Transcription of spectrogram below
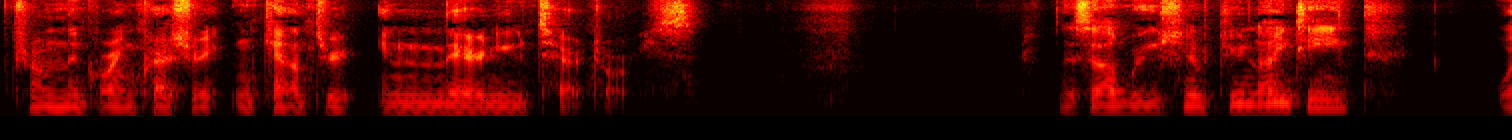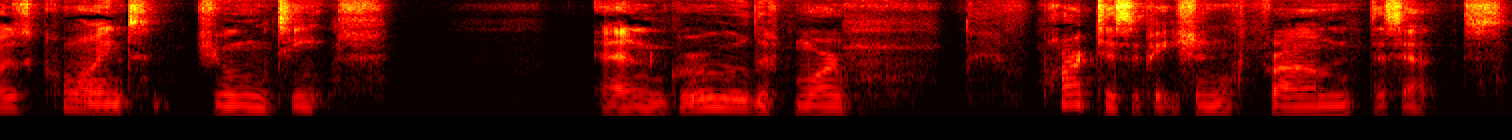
from the growing pressure encountered in their new territories. The celebration of June 19th was coined Juneteenth and grew the more participation from descendants.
